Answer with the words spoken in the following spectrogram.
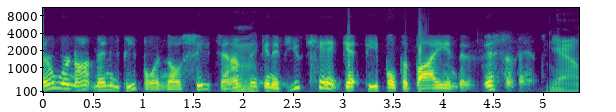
there were not many people in those seats. And Mm. I'm thinking, if you can't get people to buy into this event, yeah.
